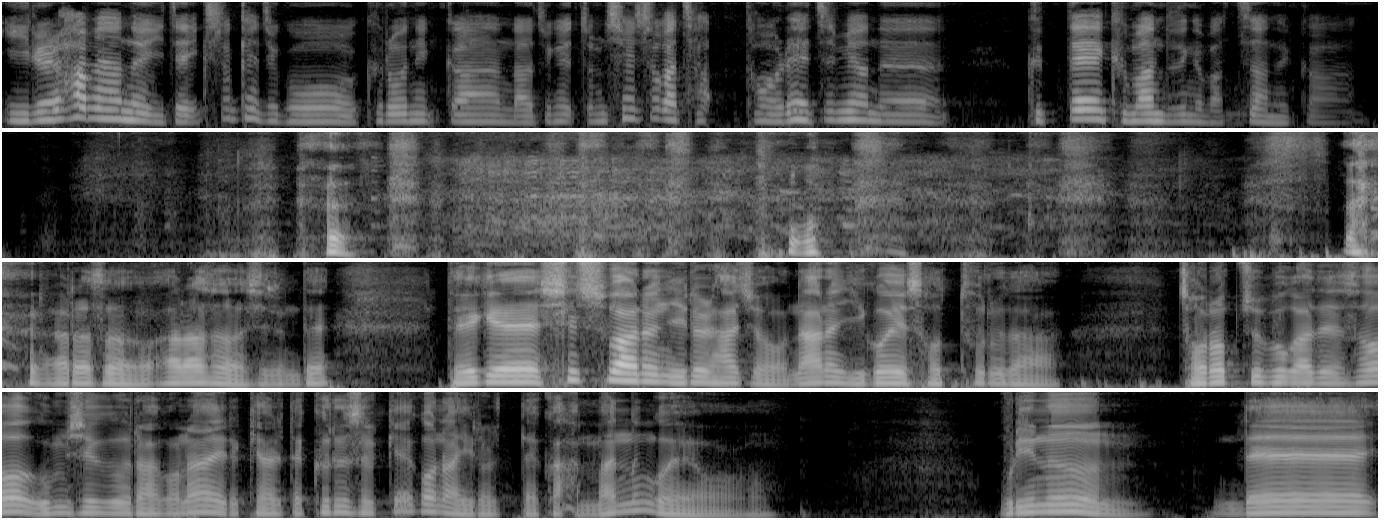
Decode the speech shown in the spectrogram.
일을 하면은 이제 익숙해지고 그러니까 나중에 좀 실수가 자, 덜해지면은 그때 그만두는 게 맞지 않을까. 알아서 알아서 하시는데 되게 실수하는 일을 하죠. 나는 이거에 서투르다. 전업주부가 돼서 음식을 하거나 이렇게 할 때 그릇을 깨거나 이럴 때 그거 안 맞는 거예요. 우리는 내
